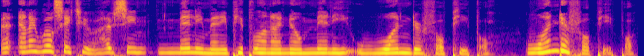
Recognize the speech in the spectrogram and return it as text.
and, and I will say too, I've seen many, many people, and I know many wonderful people, wonderful people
